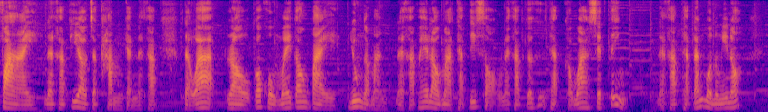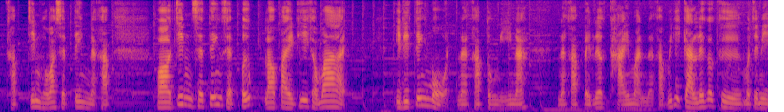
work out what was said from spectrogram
ไฟล์นะครับที่เราจะทำกันนะครับ แต่ว่าเราก็คงไม่ต้องไปยุ่งกับมันนะครับให้เรามาแท็บที่2นะครับก็คือแท็บคำว่า setting นะครับแท็บด้านบนตรงนี้เนาะครับจิ้มคำว่า setting นะครับพอจิ้ม setting เสร็จปุ๊บ เราไปที่คำว่า editing mode นะครับตรงนี้นะนะครับไปเลือกท้ายมันนะครับวิธีการเลือกก็คือมันจะมี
